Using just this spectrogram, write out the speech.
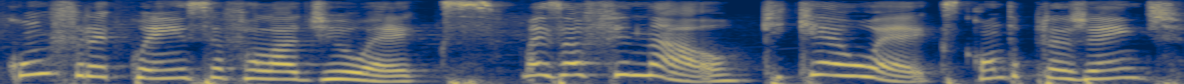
com frequência falar de UX, mas afinal, o que, é UX? Conta pra gente.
